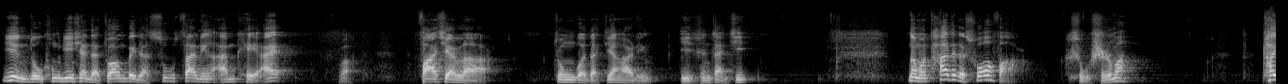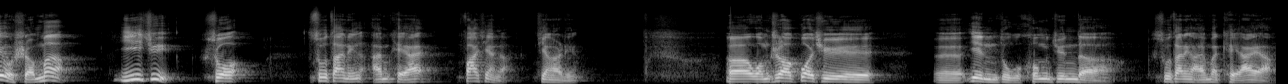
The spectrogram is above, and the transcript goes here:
印度空军现在装备的苏 -30 MKI 是吧，发现了中国的歼二零隐身战机。那么他这个说法属实吗？他有什么依据说苏 -30 MKI 发现了歼二零？呃，我们知道过去，呃，印度空军的苏 -30 MKI 啊，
